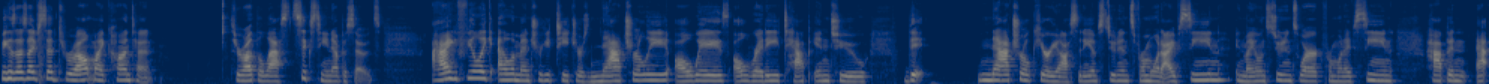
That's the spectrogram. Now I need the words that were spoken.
Because as I've said throughout my content, throughout the last 16 episodes, I feel like elementary teachers naturally always already tap into the natural curiosity of students from what I've seen in my own students' work, from what I've seen happen at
